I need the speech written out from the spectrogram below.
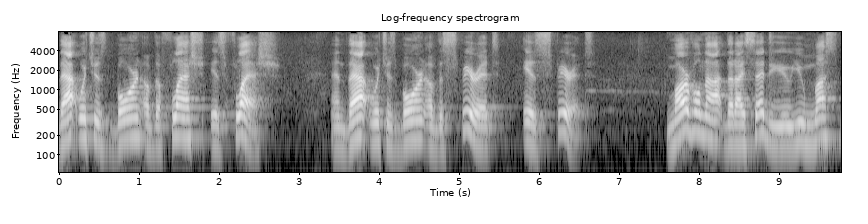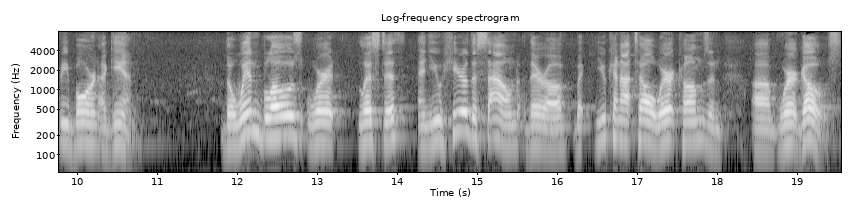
That which is born of the flesh is flesh, and that which is born of the Spirit is spirit. Marvel not that I said to you, You must be born again. The wind blows where it listeth, and you hear the sound thereof, but you cannot tell where it comes and um, where it goes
